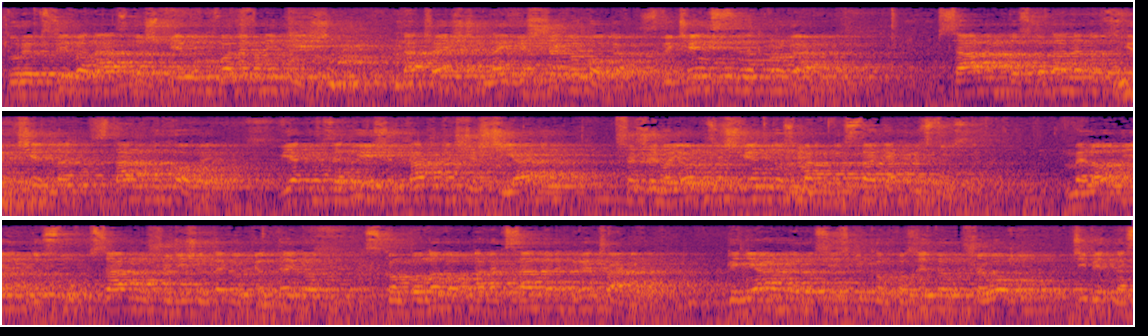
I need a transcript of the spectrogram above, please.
który wzywa nas do śpiewu chwalebnej pieśni na cześć najwyższego Boga, zwycięzcy nad wrogami. Psalm doskonale odzwierciedla stan duchowy, w jakim znajduje się każdy chrześcijanin przeżywający święto zmartwychwstania Chrystusa. Melodię do słów psalmu 65 skomponował Aleksander Greczanin, genialny rosyjski kompozytor przełomu XIX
